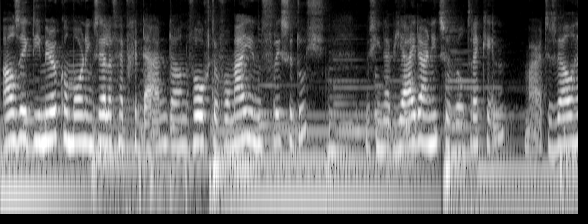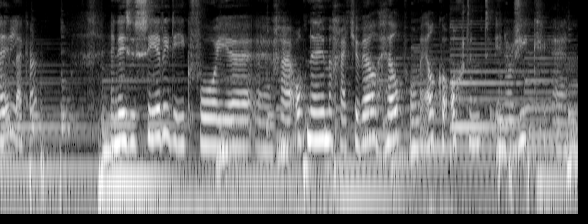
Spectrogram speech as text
als ik die Miracle Morning zelf heb gedaan, dan volgt er voor mij een frisse douche. Misschien heb jij daar niet zoveel trek in, maar het is wel heel lekker. En deze serie die ik voor je uh, ga opnemen, gaat je wel helpen om elke ochtend energiek en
